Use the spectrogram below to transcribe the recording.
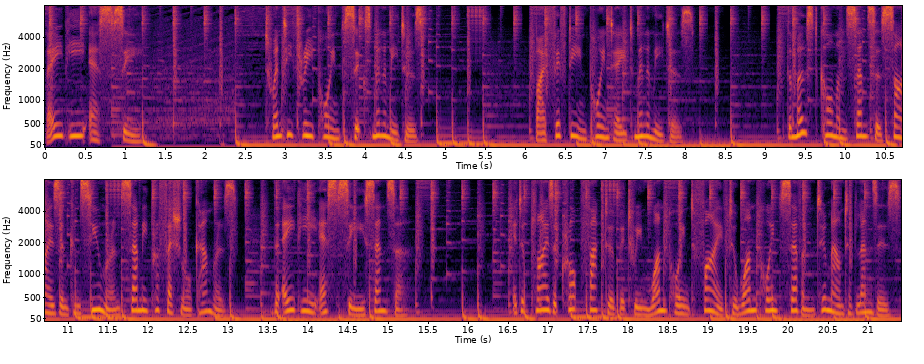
APS-C 23.6 mm by 15.8 mm. The most common sensor size in consumer and semi-professional cameras. The APS-C sensor. It applies a crop factor between 1.5 to 1.7 to mounted lenses.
